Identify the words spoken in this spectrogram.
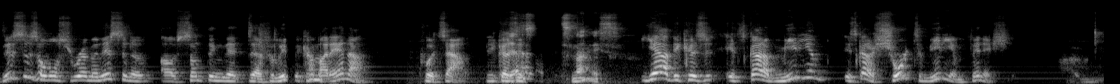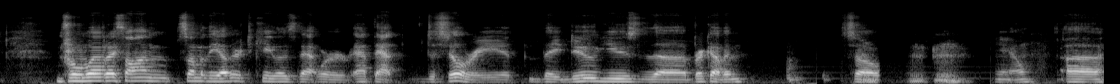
this is almost reminiscent of, of something that uh, Felipe Camarena puts out because yeah, it's it's nice. yeah because it, it's got a medium, it's got a short to medium finish. From what I saw in some of the other tequilas that were at that distillery, it, they do use the brick oven. So, you know, uh,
